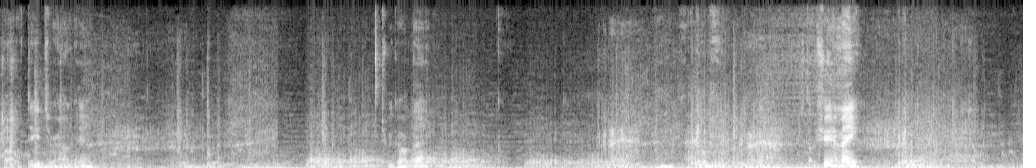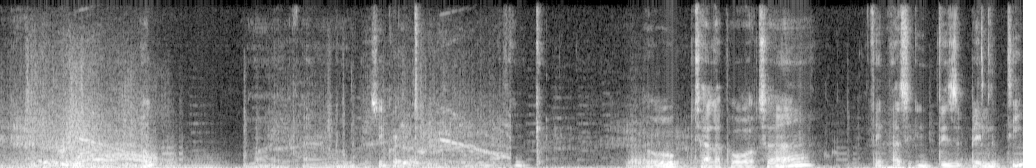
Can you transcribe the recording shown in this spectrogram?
Quite of dudes around here. Should we go up there? Stop shooting me! Secret. Oh, teleporter. I think that's invisibility.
